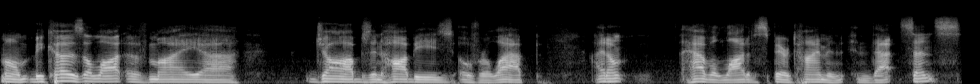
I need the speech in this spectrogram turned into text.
Well, because a lot of my uh, jobs and hobbies overlap, I don't have a lot of spare time in, in that sense.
